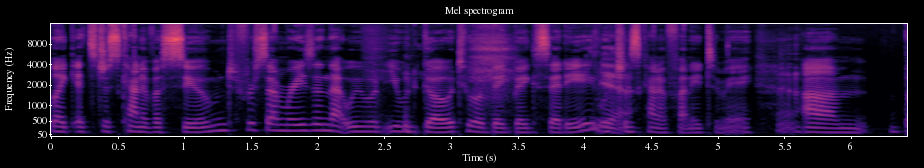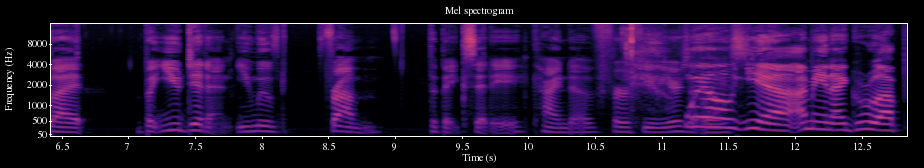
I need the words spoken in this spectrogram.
like it's just kind of assumed for some reason that we would you would go to a big big city, which Yeah. is kind of funny to me. Yeah. Um, but but you didn't. You moved from the big city, kind of, for a few years. Well, yeah. I mean, I grew up.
